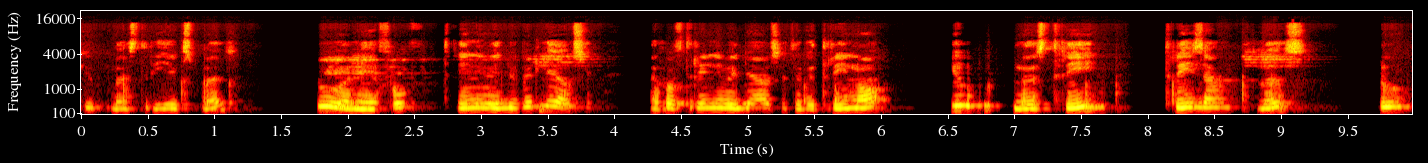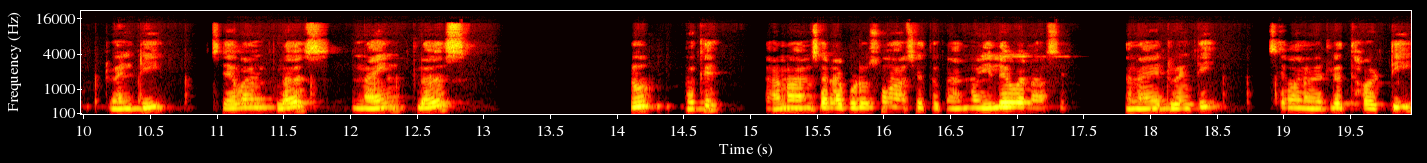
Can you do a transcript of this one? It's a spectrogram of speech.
cube plus three x plus two અને એફ ઓફ થ્રીની વેલ્યુ કેટલી આવશે? એફ ઓફ થ્રીની વેલ્યુ આવશે તો કે થ્રીનો ક્યુબ પ્લસ થ્રી થ્રી ઝા plus two twenty seven plus nine plus two okay આનો આન્સર આપણો શું આવશે? તો કે આનો ઇલેવન આવશે. અને એ ટ્વેન્ટી સેવન એટલે થર્ટી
